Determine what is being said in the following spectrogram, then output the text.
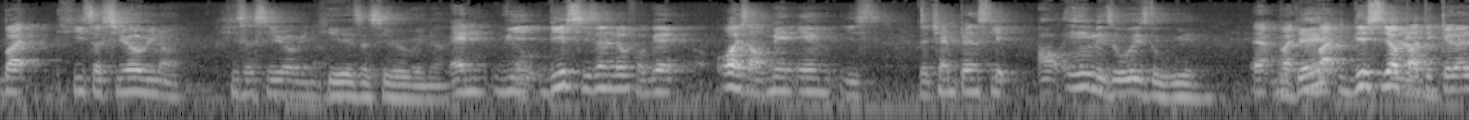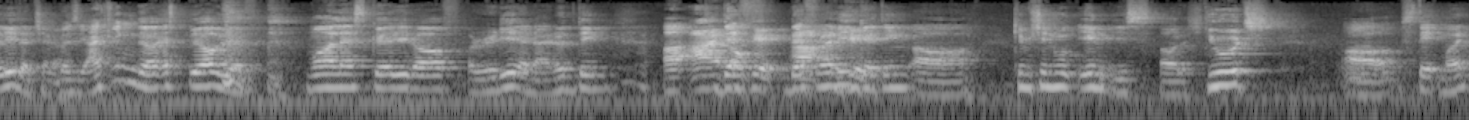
but he's a serial winner. He's a serial winner. he is a serial winner. And we this season don't forget what is our main aim is the Champions League. Our aim is always to win. Yeah, but Okay. but this year Yeah. particularly the Champions League. I think the SPL we have more or less cleared it off already, and I don't think uh, I- def- okay, uh, definitely okay. getting uh, Kim Shin Wook in is a huge uh, statement.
